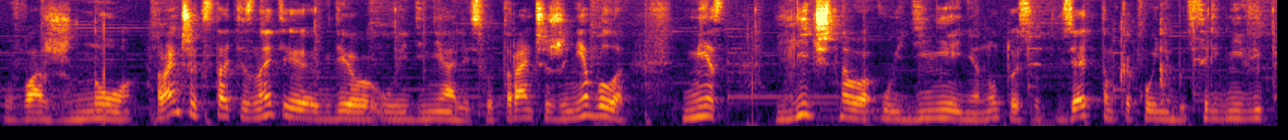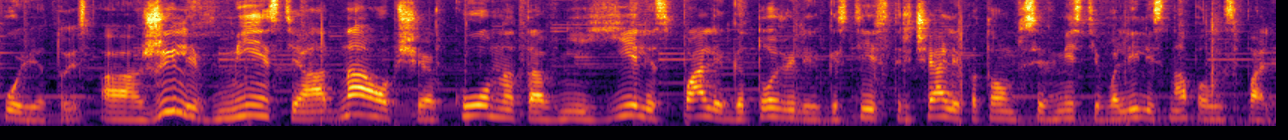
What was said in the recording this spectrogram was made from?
важно. Раньше, кстати, знаете, где уединялись? Вот раньше же не было мест личного уединения, ну, то есть вот взять там какое-нибудь средневековье, то есть а, жили вместе, одна общая комната, в ней ели, спали, готовили, гостей встречали, потом все вместе валились на пол и спали.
